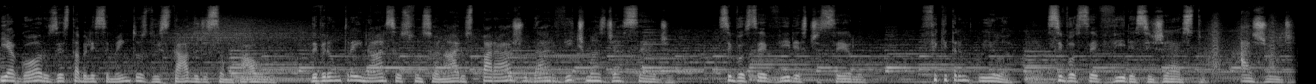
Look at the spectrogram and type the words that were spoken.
e agora os estabelecimentos do estado de São Paulo deverão treinar seus funcionários para ajudar vítimas de assédio. Se você vir este selo, Fique tranquila. Se você vir esse gesto, ajude.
